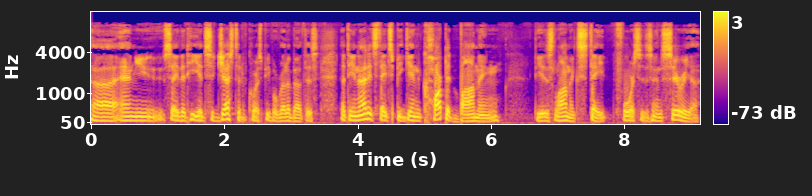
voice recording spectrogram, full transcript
uh, and you say that he had suggested, of course, people read about this, that the United States begin carpet bombing the Islamic State forces in Syria.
